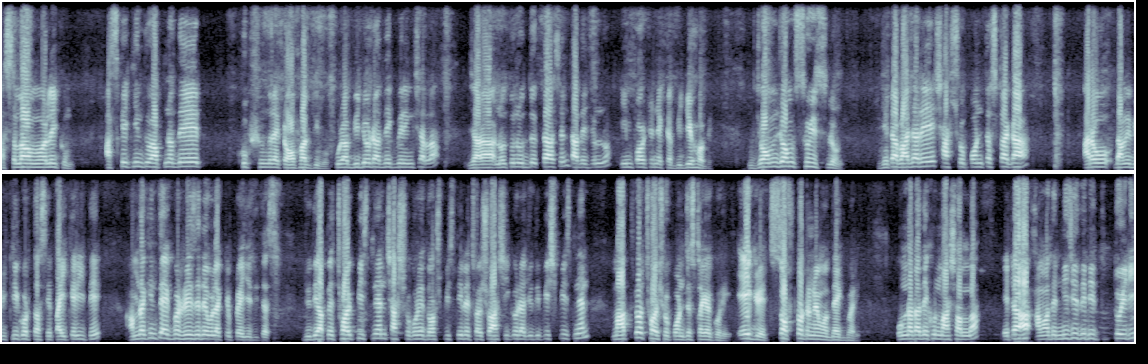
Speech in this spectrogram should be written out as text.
আসসালামু আলাইকুম। আজকে কিন্তু আপনাদের খুব সুন্দর একটা অফার দিব। পুরো ভিডিওটা দেখবেন ইনশাল্লাহ যারা নতুন উদ্যোক্তা আছেন, তাদের জন্য ইম্পর্টেন্ট একটা ভিডিও হবে। জমজম সুইস লোন যেটা বাজারে সাতশো পঞ্চাশ টাকা আরও দামে বিক্রি করতেছে পাইকারিতে। আমরা কিন্তু একবার রিজনেবল একটা প্রাইজে দিতেছি। যদি আপনি ছয় পিস নেন, সাতশো করে, দশ পিস নিলে ছয়শো আশি করে যদি বিশ পিস নেন, মাত্র ছয়শো পঞ্চাশ টাকা করে। এ গ্রেড সফট কটনের মধ্যে একবারই। অন্যটা দেখুন মাশাল্লাহ এটা আমাদের নিজেদেরই তৈরি,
